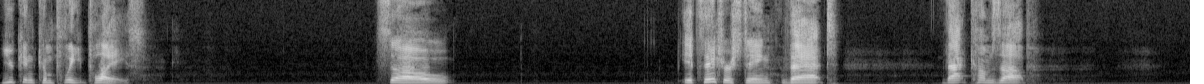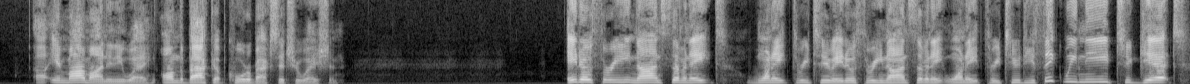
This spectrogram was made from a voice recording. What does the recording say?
you can complete plays. So it's interesting that that comes up uh, in my mind anyway, on the backup quarterback situation. 803 978 1832. 803 978 1832. Do you think we need to get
